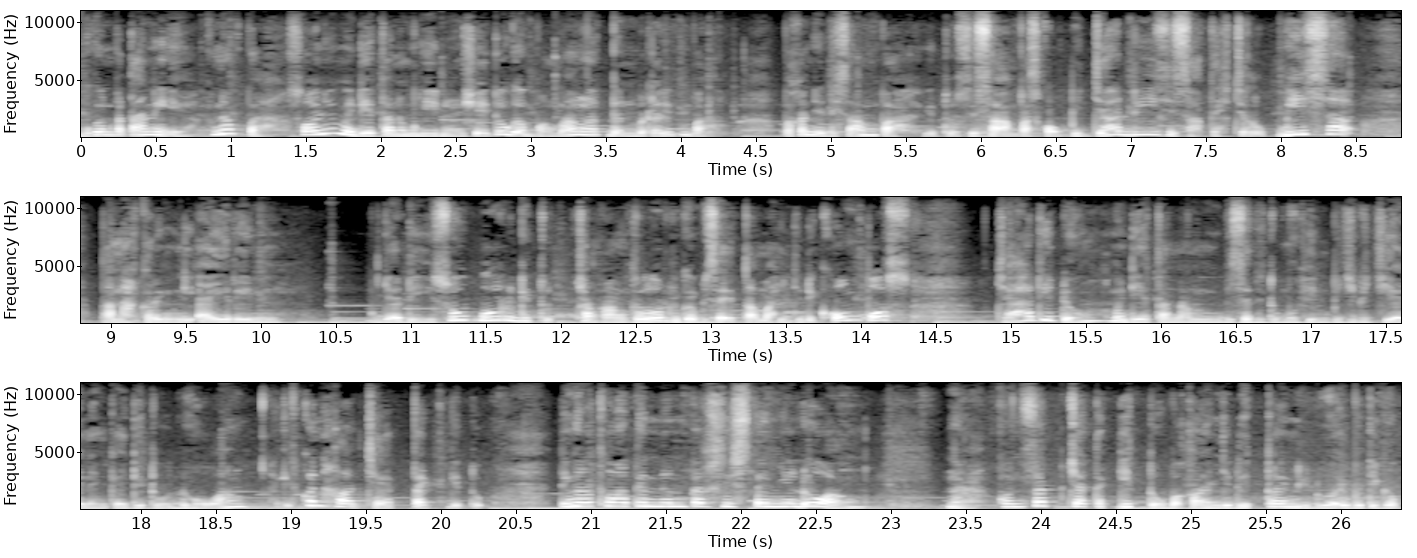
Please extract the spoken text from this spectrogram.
bukan petani ya kenapa? Soalnya media tanam di Indonesia itu gampang banget dan berlimpah bahkan jadi sampah gitu. Sisa ampas kopi jadi sisa teh celup bisa tanah kering diairin jadi subur gitu cangkang telur juga bisa ditambahin jadi kompos jadi dong media tanam bisa ditumbuhin biji-bijian yang kayak gitu doang itu kan hal cetek gitu. Tinggal telaten dan persistennya doang. Nah konsep cetek gitu bakalan jadi tren di 2030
